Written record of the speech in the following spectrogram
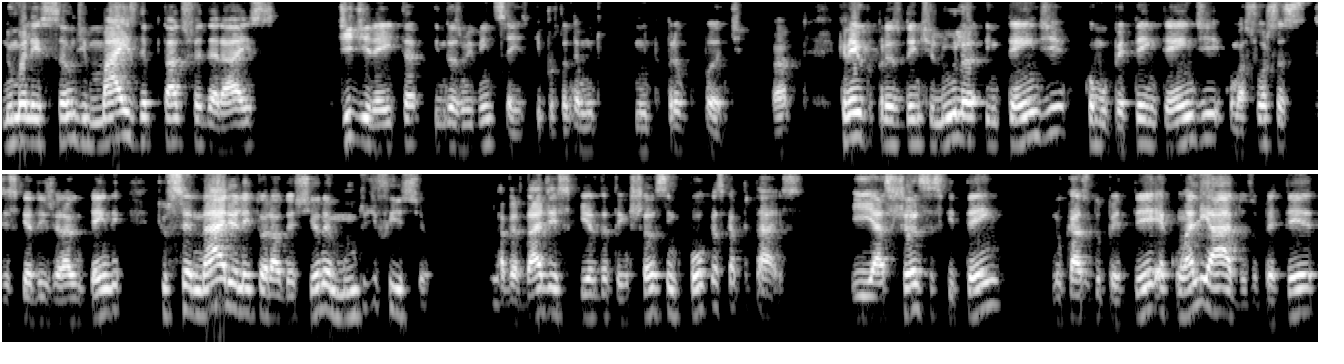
numa eleição de mais deputados federais de direita em 2026, e, portanto, é muito, muito preocupante. Tá? Creio que o presidente Lula entende, como o PT entende, como as forças de esquerda em geral entendem, que o cenário eleitoral deste ano é muito difícil na verdade, a esquerda tem chance em poucas capitais. E as chances que tem, no caso do PT, é com aliados. O PT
